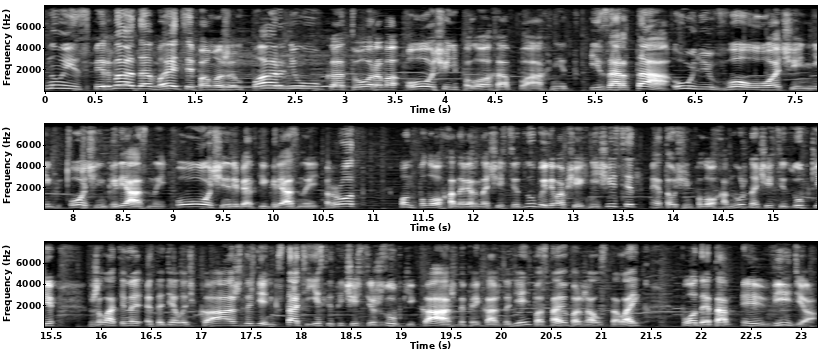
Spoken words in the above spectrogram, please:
Ну и сперва давайте поможем парню, у которого очень плохо пахнет изо рта. У него очень, очень грязный, очень, ребятки, грязный рот он плохо, наверное, чистит зубы или вообще их не чистит, это очень плохо. Нужно чистить зубки, желательно это делать каждый день. Кстати, если ты чистишь зубки каждый при каждый день, поставь, пожалуйста, лайк под это э, видео.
